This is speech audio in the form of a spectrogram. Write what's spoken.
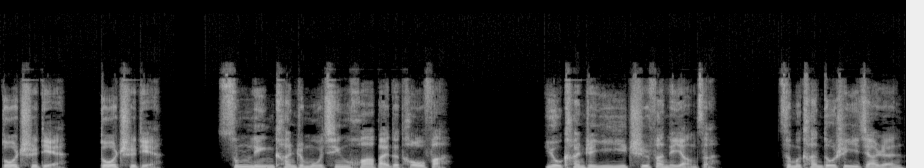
多吃点，多吃点。”松林看着母亲花白的头发，又看着依依吃饭的样子，怎么看都是一家人，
